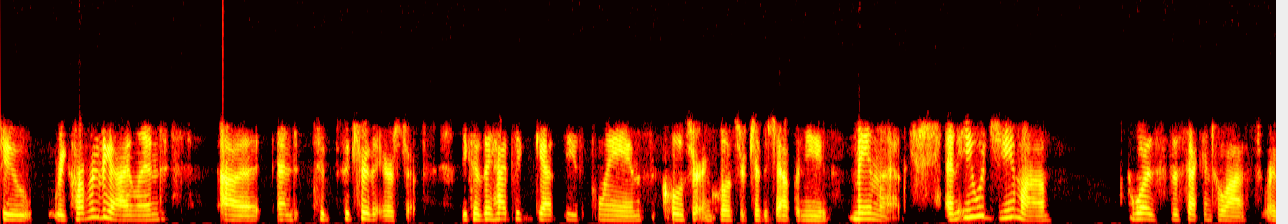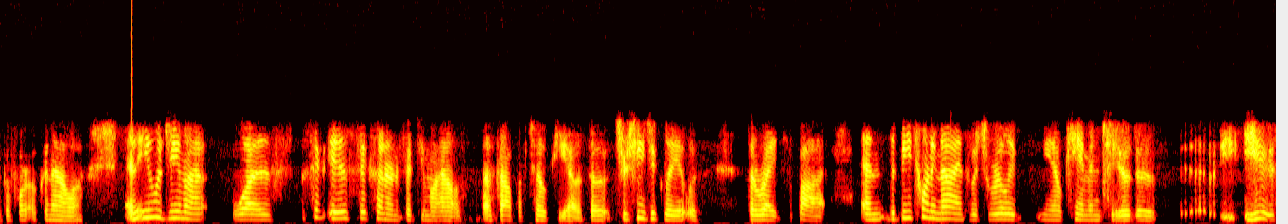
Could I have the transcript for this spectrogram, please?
to recover the island uh, and to secure the airstrips because they had to get these planes closer and closer to the Japanese mainland. And Iwo Jima was the second to last, right before Okinawa. And Iwo Jima was is 650 miles uh, south of Tokyo, so strategically it was the right spot. And the B-29s, which really you know came into the use,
